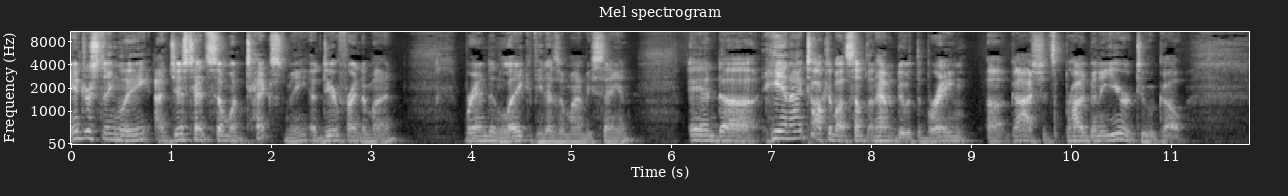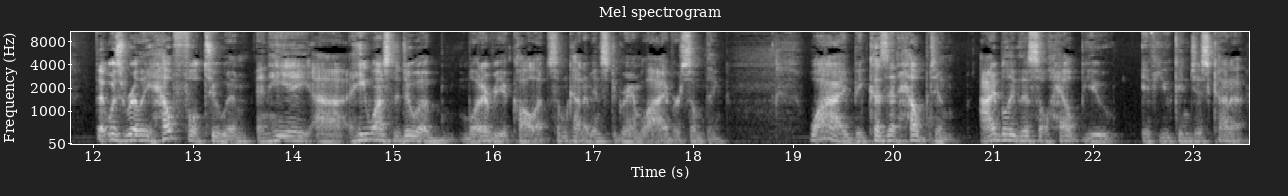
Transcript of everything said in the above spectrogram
interestingly, I just had someone text me, a dear friend of mine, Brandon Lake, if he doesn't mind me saying. And uh, he and I talked about something having to do with the brain. Uh, gosh, it's probably been a year or two ago. That was really helpful to him, and he uh, he wants to do a whatever you call it, some kind of Instagram live or something. Why? Because it helped him. I believe this will help you if you can just kind of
